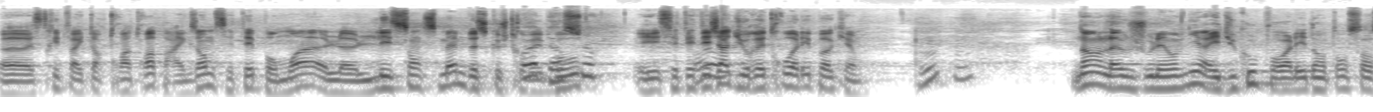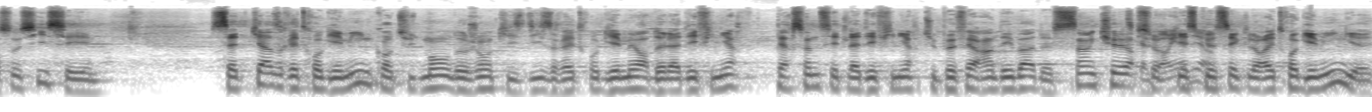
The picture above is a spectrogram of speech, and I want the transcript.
Euh, Street Fighter 3.3 par exemple, c'était pour moi le- l'essence même de ce que je trouvais beau sûr. et c'était Ouais. déjà du rétro à l'époque. Non, là où je voulais en venir, et du coup, pour aller dans ton sens aussi, c'est cette case rétro gaming. Quand tu demandes aux gens qui se disent rétro gamer de la définir, personne ne sait te la définir. Tu peux faire un débat de 5 heures sur qu'est-ce que c'est que le rétro gaming,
